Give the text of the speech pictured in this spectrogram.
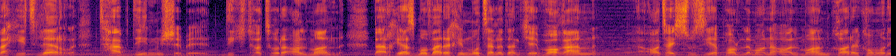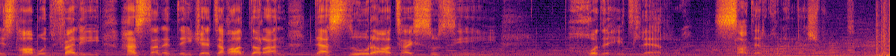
و هیتلر تبدیل میشه به دیکتاتور آلمان. برخی از مورخین معتقدن که واقعا آتش سوزی پارلمان آلمان کار کمونیست ها بود ولی هستن ادهی که اعتقاد دارن دستور آتش سوزی خود هیتلر صادر کنندش بود.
